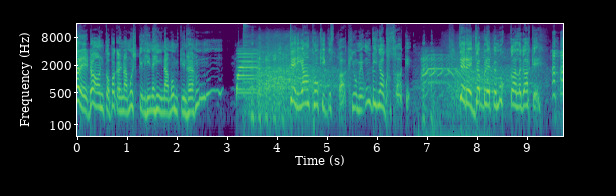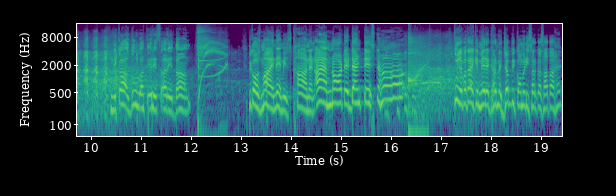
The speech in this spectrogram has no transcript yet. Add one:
अरे डॉन को पकड़ना मुश्किल ही नहीं, नामुमकिन है। हम्म। तेरी आँखों की गुस्ताखियों में उंगलियाँ घुसा के, तेरे जबड़े पे मुक्का लगा के, निकाल दूँगा तेरे सारे दांत। Because my name is Khan and I am not a dentist तुझे पता है कि मेरे घर में जब भी कॉमेडी सर्कस आता है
